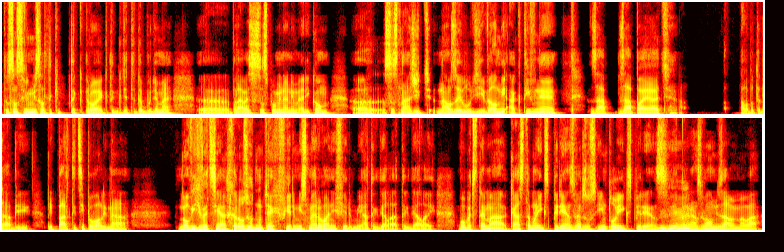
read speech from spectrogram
To som si vymyslel taký, taký projekt, kde teda budeme e, práve so spomínaným Erikom e, sa snažiť naozaj ľudí veľmi aktívne zapájať, alebo teda aby, aby participovali na nových veciach, rozhodnutiach firmy, smerovaní firmy a tak ďalej a tak ďalej. Vôbec téma customer experience versus employee experience mm-hmm. je mhm. pre nás veľmi zaujímavá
